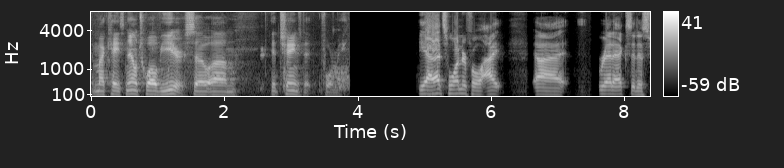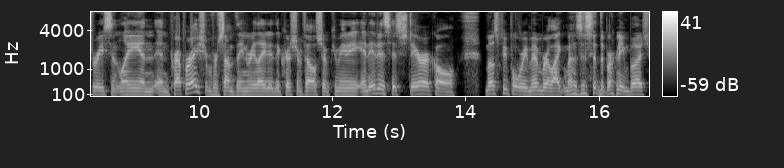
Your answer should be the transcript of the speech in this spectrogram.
in my case now, 12 years. So um, it changed it for me. Yeah, that's wonderful. I, uh, read Exodus recently in, in preparation for something related to the Christian Fellowship community, and it is hysterical. Most people remember, like Moses at the burning bush,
